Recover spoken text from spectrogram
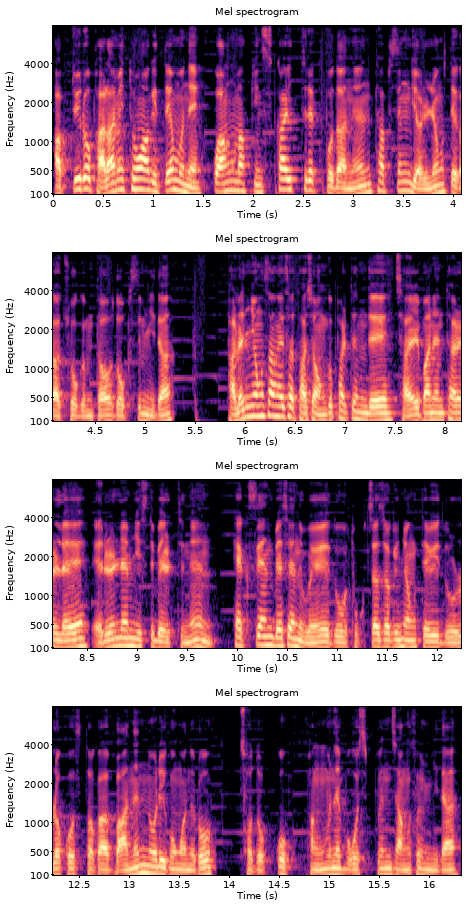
앞뒤로 바람이 통하기 때문에 꽉 막힌 Skytrak보다는 탑승 연령대가 조금 더 높습니다. 다른 영상에서 다시 언급할 텐데 Seilbahnen Thale Erlebniswelt는 Hexenbesen 외에도 독자적인 형태의 롤러코스터가 많은 놀이공원으로 저도 꼭 방문해보고 싶은 장소입니다.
